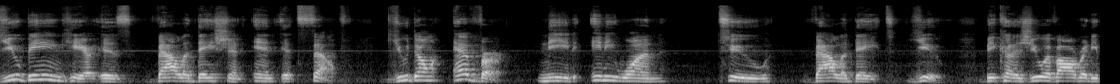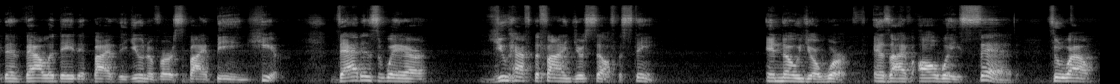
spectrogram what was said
You being here is validation in itself. You don't ever need anyone to validate you because you have already been validated by the universe by being here. That is where you have to find your self esteem and know your worth. As I've always said throughout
